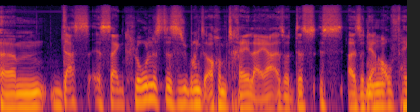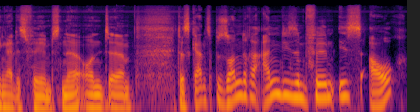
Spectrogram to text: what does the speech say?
Ähm, dass es sein Klon ist, das ist übrigens auch im Trailer, ja. Also das ist also der Aufhänger des Films. Ne? Und ähm, das ganz Besondere an diesem Film ist auch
